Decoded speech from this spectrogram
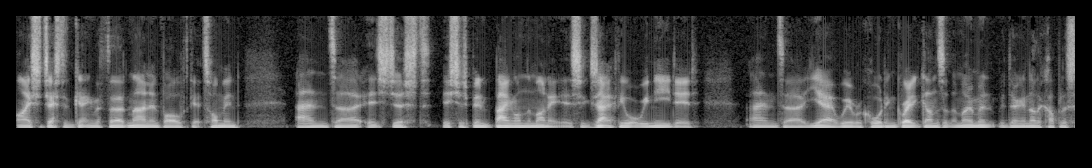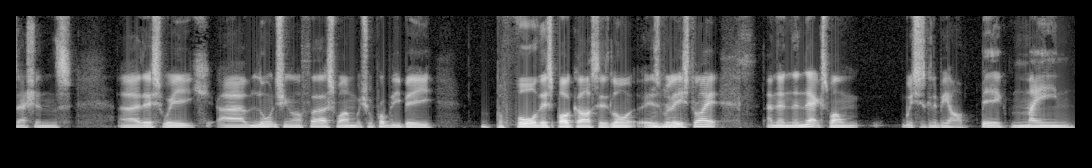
I suggested getting the third man involved, get Tom in, and uh, it's just it's just been bang on the money. It's exactly what we needed, and uh, yeah, we're recording great guns at the moment. We're doing another couple of sessions uh, this week, uh, launching our first one, which will probably be before this podcast is is released, right? And then the next one, which is going to be our big main,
